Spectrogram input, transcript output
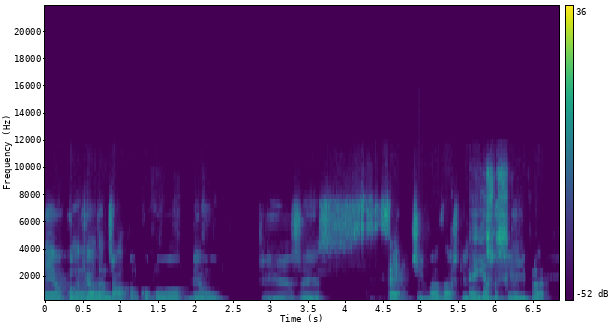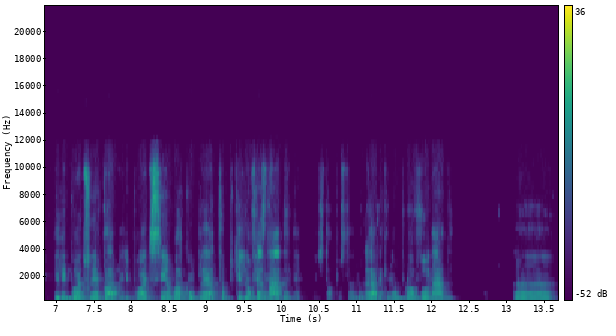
É, eu coloquei o Ah. Adam Charlton como meu G7, mas acho que ele É pode isso, sim. aí pra... Ele pode, é claro, ele pode ser uma completa, porque ele não fez nada, né? A gente está apostando num É. cara que não provou nada. Ah,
